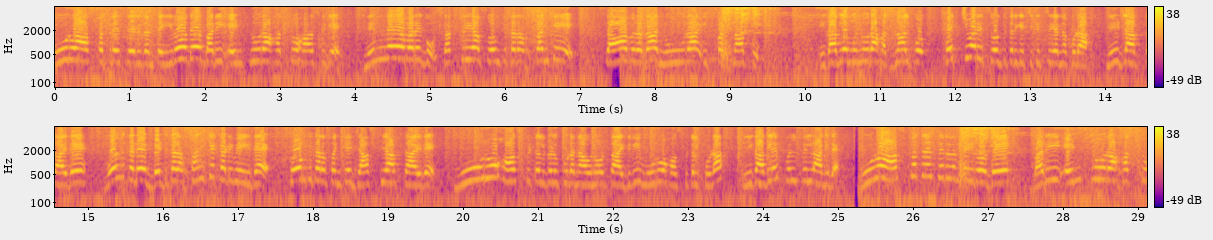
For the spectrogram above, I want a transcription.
ಮೂರು ಆಸ್ಪತ್ರೆ ಸೇರಿದಂತೆ ಇರೋದೇ ಬರೀ ಎಂಟುನೂರ ಹತ್ತು ಹಾಸಿಗೆ. ನಿನ್ನೆಯವರೆಗೂ ಸಕ್ರಿಯ ಸೋಂಕಿತರ ಸಂಖ್ಯೆಯೇ ಸಾವಿರದ ನೂರ ಇಪ್ಪತ್ನಾಲ್ಕು. ಈಗಾಗಲೇ ಮುನ್ನೂರ ಹದಿನಾಲ್ಕು ಹೆಚ್ಚುವರಿ ಸೋಂಕಿತರಿಗೆ ಚಿಕಿತ್ಸೆಯನ್ನ ಕೂಡ ನೀಡಲಾಗ್ತಾ ಇದೆ. ಒಂದು ಕಡೆ ಬೆಡ್ಗಳ ಸಂಖ್ಯೆ ಕಡಿಮೆ ಇದೆ. ಸೋಂಕಿತರ ಸಂಖ್ಯೆ ಜಾಸ್ತಿ ಆಗ್ತಾ ಇದೆ. ಮೂರು ಹಾಸ್ಪಿಟಲ್ಗಳು ಕೂಡ ನಾವು ನೋಡ್ತಾ ಇದ್ದೀವಿ. ಮೂರು ಹಾಸ್ಪಿಟಲ್ ಕೂಡ ಈಗಾಗಲೇ ಫುಲ್ ಫಿಲ್ ಆಗಿದೆ. ಮೂರು ಆಸ್ಪತ್ರೆ ಸೇರಿದಂತೆ ಇರೋದೇ ಬರೀ ಎಂಟುನೂರ ಹತ್ತು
